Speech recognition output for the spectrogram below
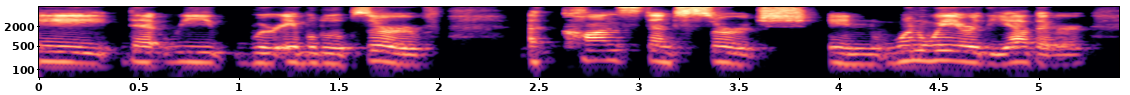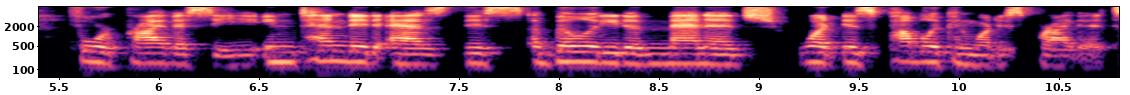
a, that we were able to observe a constant search in one way or the other for privacy intended as this ability to manage what is public and what is private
